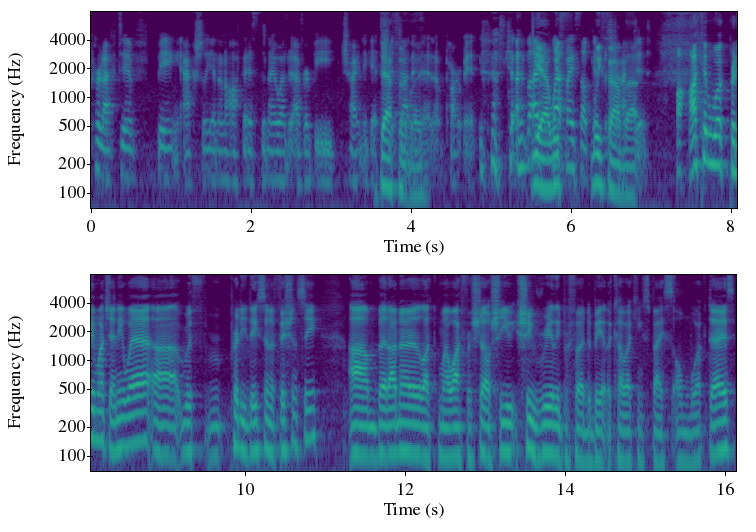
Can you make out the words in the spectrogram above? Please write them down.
productive being actually in an office than I would ever be trying to get shit done in an apartment. I Yeah, let myself get we found that. distracted. I, I can work pretty much anywhere uh, with pretty decent efficiency. Um, but I know, like my wife Rochelle, she she really preferred to be at the co-working space on work days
